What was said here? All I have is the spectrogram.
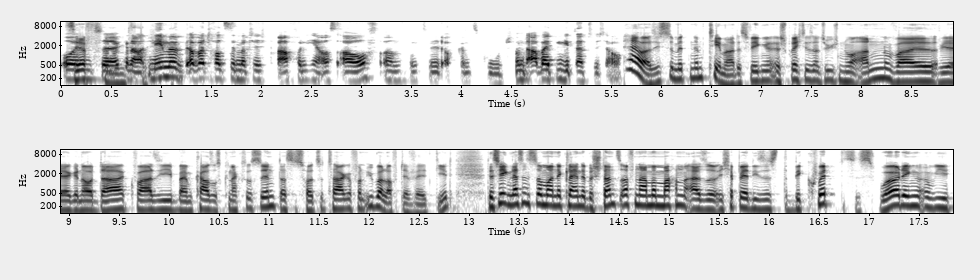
Und äh, genau, nehme aber trotzdem natürlich brav von hier aus auf. Ähm, funktioniert auch ganz gut. Und arbeiten geht natürlich auch. Ja, aber siehst du mitten im Thema. Deswegen äh, spreche ich es natürlich nur an, weil wir ja genau da quasi beim Kasus Knaxus sind, dass es heutzutage von überall auf der Welt geht. Deswegen lass uns doch mal eine kleine Bestandsaufnahme machen. Also ich habe ja dieses The Big Quit, dieses Wording irgendwie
